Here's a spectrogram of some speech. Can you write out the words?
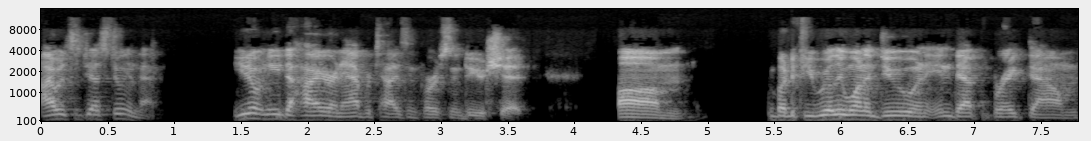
I would suggest doing that. You don't need to hire an advertising person to do your shit. Um, but if you really want to do an in-depth breakdown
